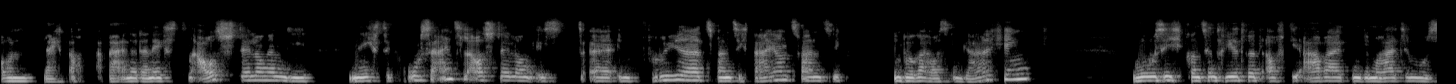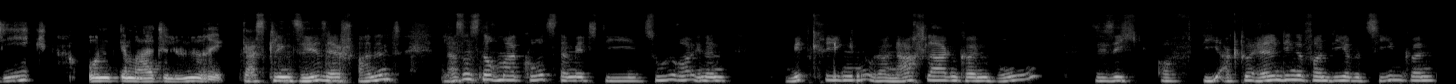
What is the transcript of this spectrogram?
und vielleicht auch bei einer der nächsten Ausstellungen. Die nächste große Einzelausstellung ist äh, im Frühjahr 2023 im Bürgerhaus in Garching, wo sich konzentriert wird auf die Arbeiten gemalte Musik und gemalte Lyrik. Das klingt sehr, sehr spannend. Lass uns noch mal kurz, damit die ZuhörerInnen mitkriegen oder nachschlagen können, wo sie sich auf die aktuellen Dinge von dir beziehen können.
